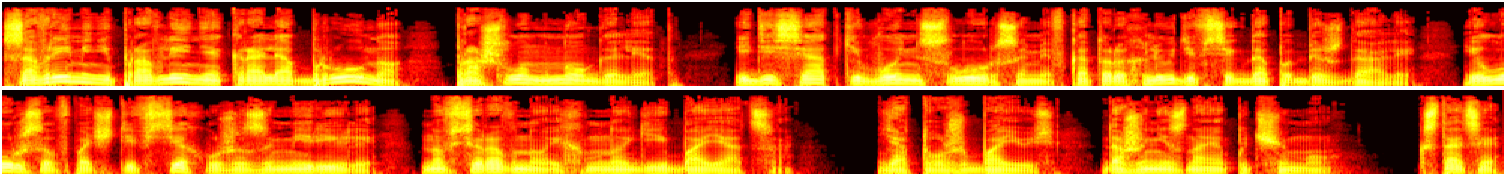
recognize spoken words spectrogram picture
Со времени правления короля Бруно прошло много лет, и десятки войн с лурсами, в которых люди всегда побеждали, и лурсов почти всех уже замирили, но все равно их многие боятся. Я тоже боюсь, даже не знаю почему. Кстати,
